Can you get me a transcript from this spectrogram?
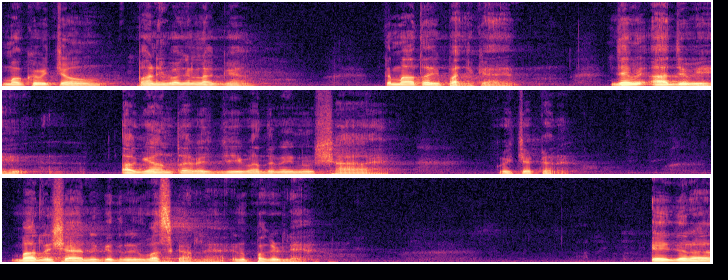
ਮੁੱਖ ਵਿੱਚੋਂ ਪਾਣੀ ਵਗਣ ਲੱਗ ਗਿਆ ਤੇ ਮਾਤਾ ਜੀ ਭੱਜ ਕੇ ਆਏ। ਜਿਵੇਂ ਅੱਜ ਵੀ ਅਗਿਆਨਤਾ ਵਿੱਚ ਜੀਵਾਂ ਦੇ ਨੇ ਇਹਨੂੰ ਛਾਇਆ ਹੈ, ਕੋਈ ਚੱਕਰ ਹੈ। ਬਾਹਰਲੇ ਸ਼ਾਇਰ ਨੇ ਕਿਤੇ ਨੂੰ ਵਸ ਕਰ ਲਿਆ, ਇਹਨੂੰ ਪਕੜ ਲਿਆ। ਇਹ ਜਰਾ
